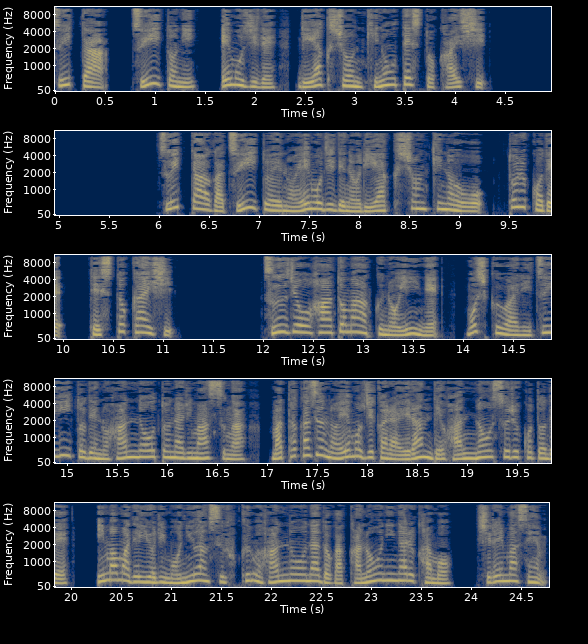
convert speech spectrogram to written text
ツイッター、ツイートに絵文字でリアクション機能テスト開始。ツイッターがツイートへの絵文字でのリアクション機能をトルコでテスト開始。通常ハートマークのいいね、もしくはリツイートでの反応となりますが、また数の絵文字から選んで反応することで、今までよりもニュアンス含む反応などが可能になるかもしれません。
